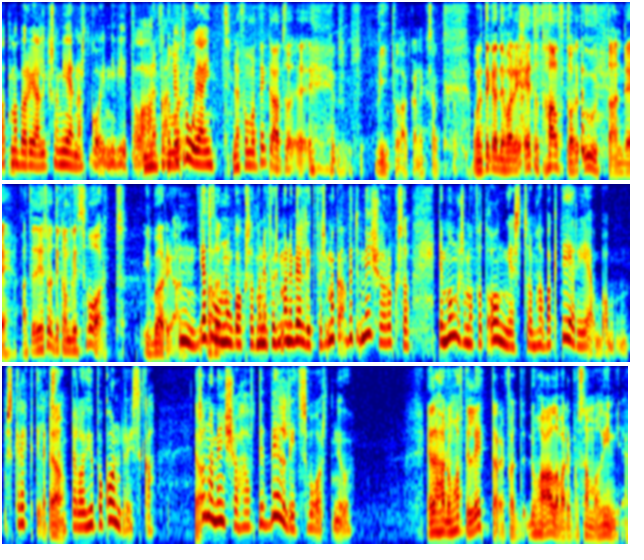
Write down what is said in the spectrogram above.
Att man börjar liksom genast gå in i vita Nej, för lakan. de- Det tror jag inte. När får man tänka alltså, eh, vita lakan exakt, om man tänker att det har varit ett och ett halvt år utan det, att jag tror att det kan bli svårt i början. Mm, jag Alltså, tror nog också att man är, för, man är väldigt försiktig. Man kan, vet du, människor också, det är många som har fått ångest som har bakterieskräck till exempel och är hypokondriska. Ja. Sådana människor har haft det väldigt svårt nu. Eller har de haft det lättare för att nu har alla varit på samma linje?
